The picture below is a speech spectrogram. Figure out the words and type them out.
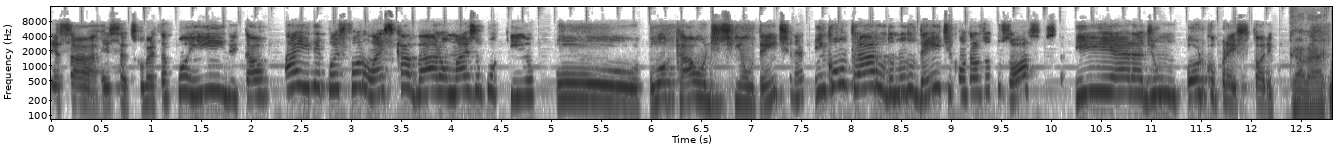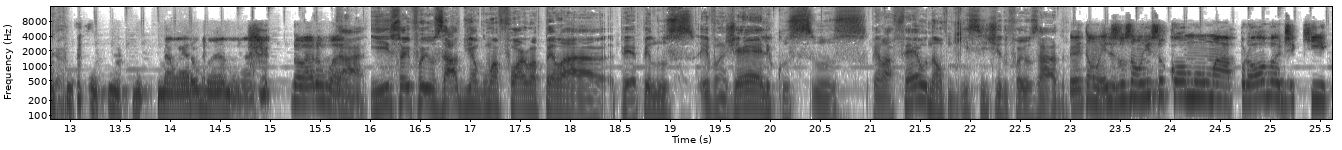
essa, essa descoberta foi indo e tal. Aí depois foram lá, escavaram mais um pouquinho o, local onde tinha o dente, né? Encontraram o dono do dente, encontraram os outros ossos. E era de um porco pré-histórico. Caraca. Não era humano, né? Não era humano. Tá, e isso aí foi usado de alguma forma pela, pelos evangélicos, os, pela fé ou não? Em que sentido foi usado? Então, eles usam isso como uma prova de que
